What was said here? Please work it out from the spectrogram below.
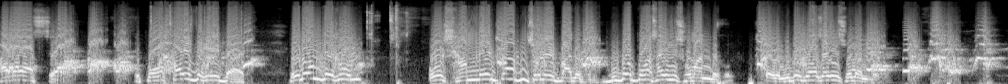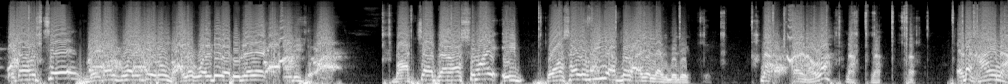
খাবার আসছে। এই প সাইজ দেখে নিতে হয়। এবং দেখুন ওর সামনের পা পিছনের পা দেখুন দুটো প সাইজ সমান দেখুন। দেখুন, দুটো প সাইজ সমান দেখুন। এটা হচ্ছে বেটার কোয়ালিটি এবং ভালো কোয়ালিটির অডিওটার একটা পরিচয় বাচ্চা দেওয়ার সময় এই প সাইজই আপনার কাজে লাগবে দেখতে। না খায় না বাবা? না না এটা খায় না।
